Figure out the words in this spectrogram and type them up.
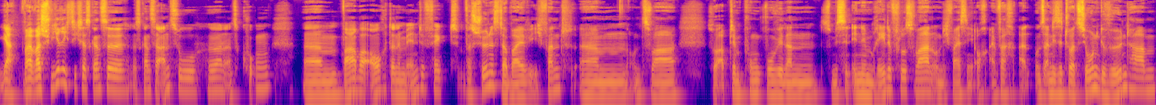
ja, war, war schwierig, sich das Ganze, das Ganze anzuhören, anzugucken. Ähm, war aber auch dann im Endeffekt was Schönes dabei, wie ich fand. Ähm, und zwar so ab dem Punkt, wo wir dann so ein bisschen in dem Redefluss waren und ich weiß nicht, auch einfach an, uns an die Situation gewöhnt haben,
